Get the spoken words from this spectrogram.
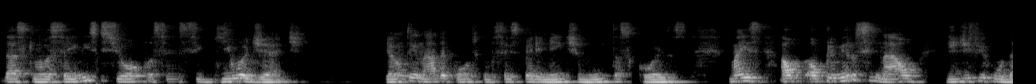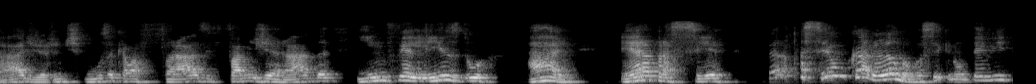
das que você iniciou você seguiu adiante? Eu não tenho nada contra que você experimente muitas coisas, mas ao, ao primeiro sinal de dificuldade, a gente usa aquela frase famigerada e infeliz do ai, era para ser. Ser um caramba, você que não teve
